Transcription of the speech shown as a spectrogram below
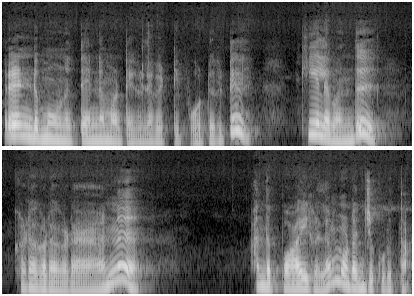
ரெண்டு மூணு தென்னை மட்டைகளை வெட்டி போட்டுக்கிட்டு கீழே வந்து கடகடகடான்னு அந்த பாய்களை முடைஞ்சு கொடுத்தான்.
